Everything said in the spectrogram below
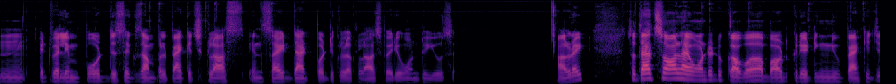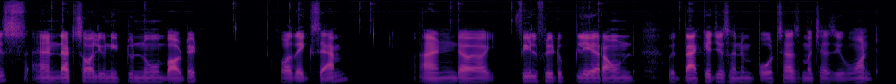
mm, it will import this example package class inside that particular class where you want to use it. All right? So that's all i wanted to cover about creating new packages and that's all you need to know about it for the exam. And uh, feel free to play around with packages and imports as much as you want.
